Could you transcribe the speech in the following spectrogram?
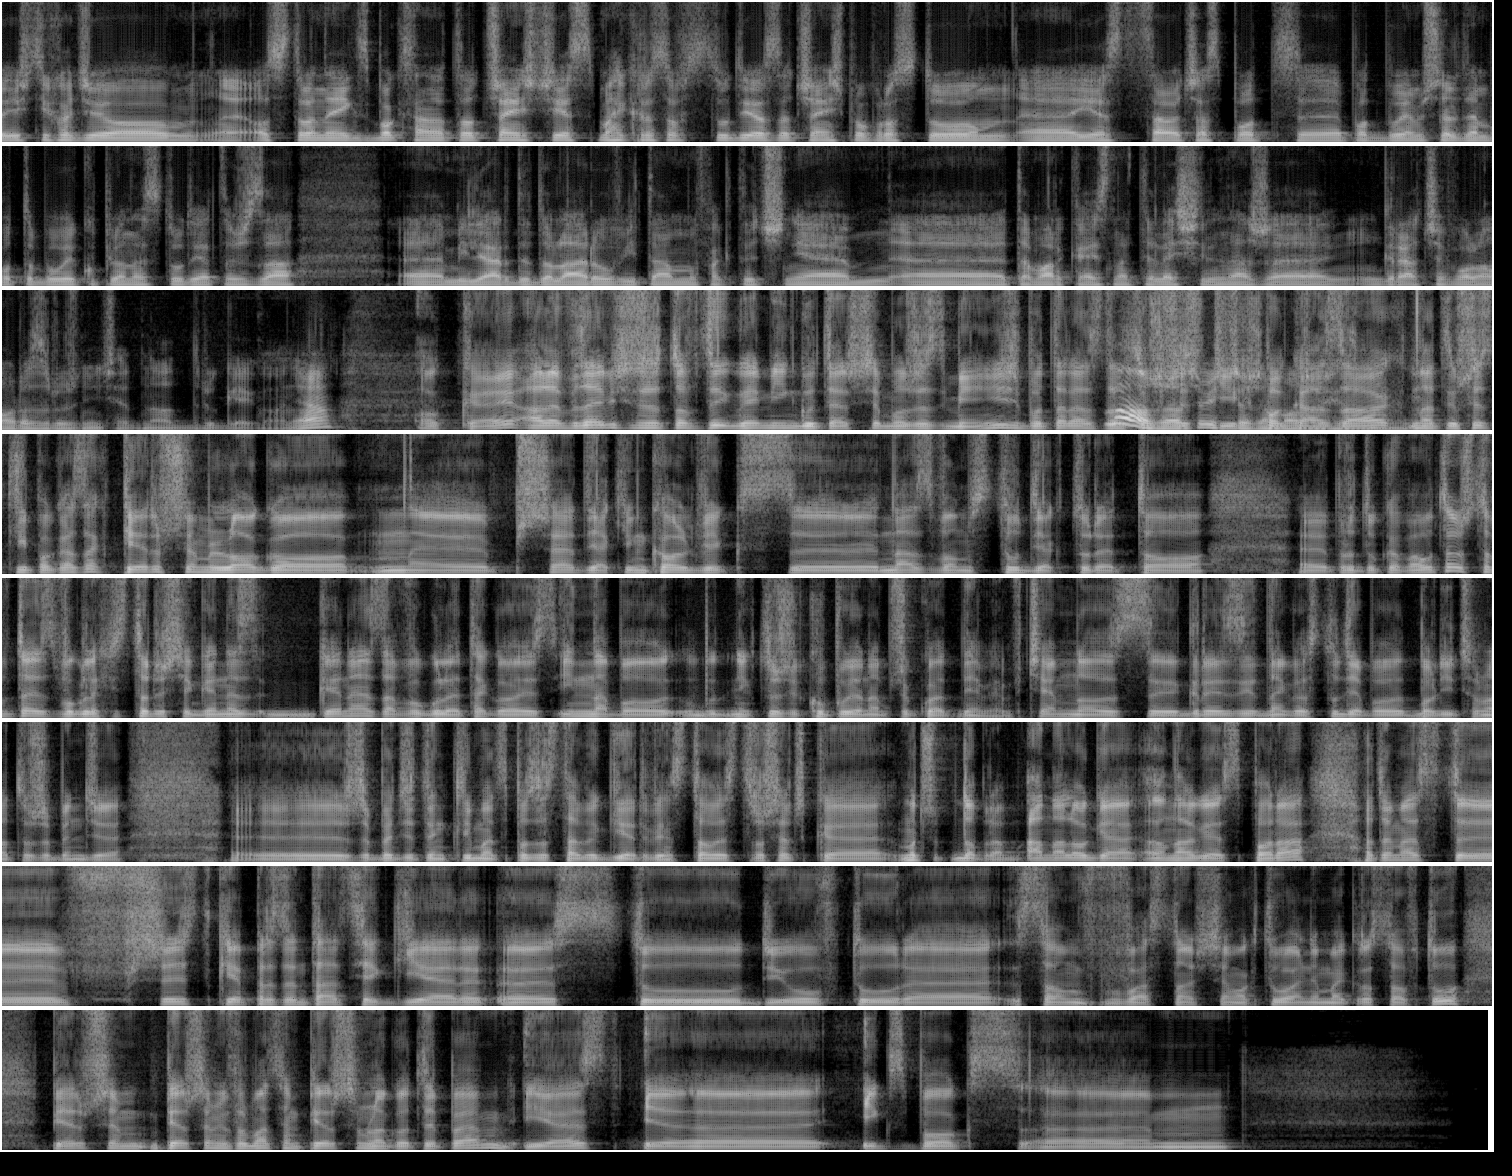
e, jeśli chodzi o, e, o stronę Xboxa, no to część jest Microsoft Studios, a część po prostu e, jest cały czas pod, pod byłym szyldem, bo to były kupione studia też za miliardy dolarów i tam faktycznie e, ta marka jest na tyle silna, że gracze wolą rozróżnić jedno od drugiego, nie? Okej, okay, ale wydaje mi się, że to w tym gamingu też się może zmienić, bo teraz na może, tych wszystkich pokazach, na tych wszystkich pokazach pierwszym logo e, przed jakimkolwiek z nazwą studia, które to produkowało, to już to, to jest w ogóle historycznie geneza, geneza w ogóle tego jest inna, bo niektórzy kupują na przykład, nie wiem, w ciemno z gry z jednego studia, bo, bo liczą na to, że będzie, że będzie będzie ten klimat z pozostałych gier, więc to jest troszeczkę, znaczy, dobra, analogia, analogia jest spora, natomiast y, wszystkie prezentacje gier y, studiów, które są własnością aktualnie Microsoftu, pierwszym, pierwszą informacją, pierwszym logotypem jest y, Xbox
